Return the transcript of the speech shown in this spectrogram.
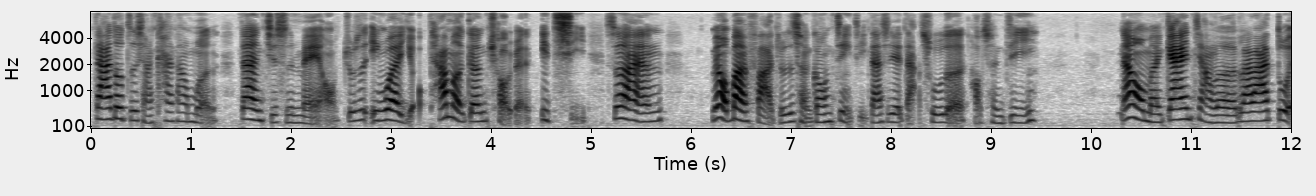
大家都只想看他们，但其实没有，就是因为有他们跟球员一起，虽然没有办法就是成功晋级，但是也打出了好成绩。那我们刚才讲了啦啦队，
